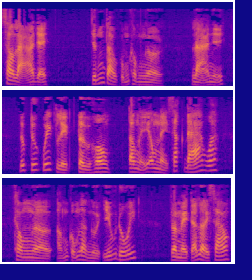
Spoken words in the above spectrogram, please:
sao lạ vậy? Chính tao cũng không ngờ. Lạ nhỉ? Lúc trước quyết liệt từ hôn, tao nghĩ ông này sắt đá quá. Không ngờ ổng cũng là người yếu đuối. Rồi mày trả lời sao?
